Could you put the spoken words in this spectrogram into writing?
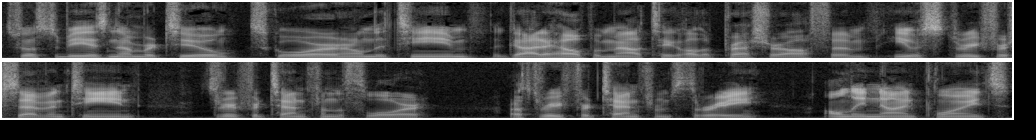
supposed to be his number two scorer on the team, the guy to help him out, take all the pressure off him. He was 3 for 17, 3 for 10 from the floor, or 3 for 10 from 3, only 9 points.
